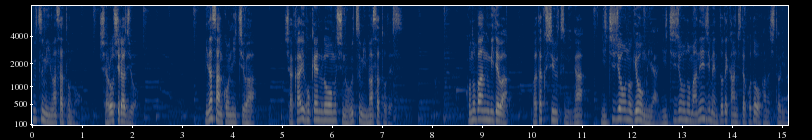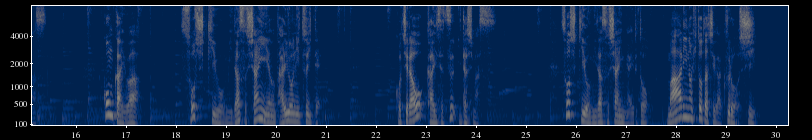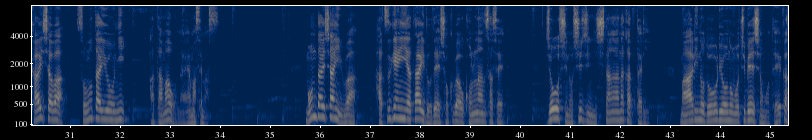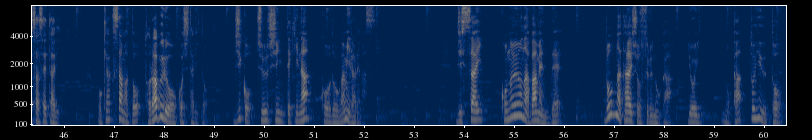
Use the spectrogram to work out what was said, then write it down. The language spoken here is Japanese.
内海正人の社労士ラジオ。皆さんこんにちは。社会保険労務士の内海正人です。この番組では私内海が日常の業務や日常のマネジメントで感じたことをお話しております。今回は組織を乱す社員への対応についてこちらを解説いたします。組織を乱す社員がいると周りの人たちが苦労し会社はその対応に頭を悩ませます。問題社員は発言や態度で職場を混乱させ上司の指示に従わなかったり周りの同僚のモチベーションを低下させたりお客様とトラブルを起こしたりと自己中心的な行動が見られます。実際このような場面でどんな対処をするのが良いのかというと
